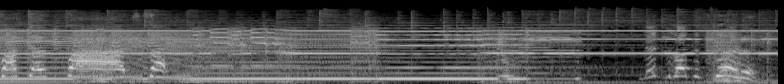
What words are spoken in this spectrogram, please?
fucking fast! Let's go to school!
